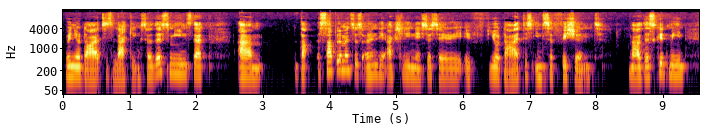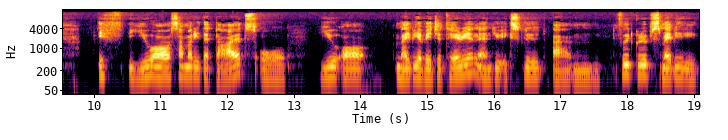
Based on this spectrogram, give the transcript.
when your diet is lacking. So this means that um, supplements is only actually necessary if your diet is insufficient. Now, this could mean if you are somebody that diets or you are maybe a vegetarian and you exclude um, food groups, maybe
